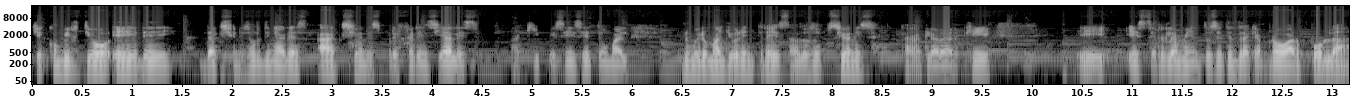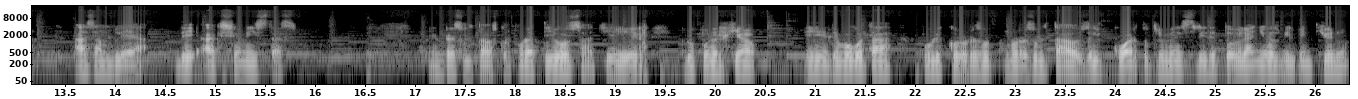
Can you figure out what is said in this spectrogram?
que convirtió eh, de, acciones ordinarias a acciones preferenciales. Aquí pues se toma el número mayor entre estas dos opciones. Cabe aclarar que Eh, este reglamento se tendrá que aprobar por la Asamblea de Accionistas. En resultados corporativos, ayer Grupo Energía eh, de Bogotá publicó los, los, resultados del cuarto trimestre de todo el año 2021.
